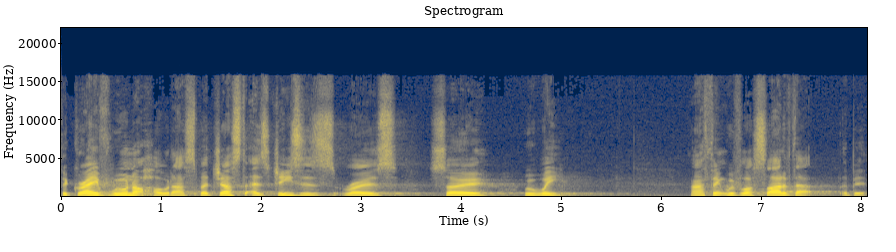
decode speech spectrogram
The grave will not hold us, but just as Jesus rose, so will we. And I think we've lost sight of that a bit.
